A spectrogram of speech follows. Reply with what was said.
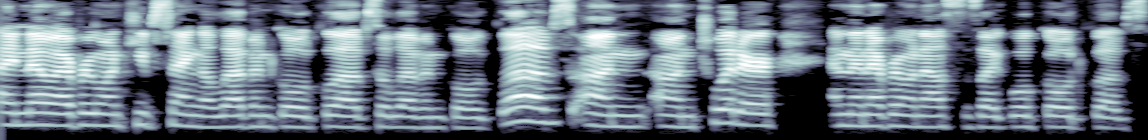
I know everyone keeps saying 11 Gold Gloves, 11 Gold Gloves on on Twitter, and then everyone else is like, well, Gold Gloves.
